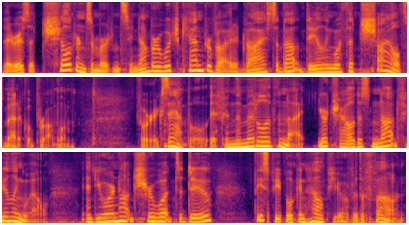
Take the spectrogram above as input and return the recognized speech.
there is a children's emergency number which can provide advice about dealing with a child's medical problem. For example, if in the middle of the night your child is not feeling well and you are not sure what to do, these people can help you over the phone.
